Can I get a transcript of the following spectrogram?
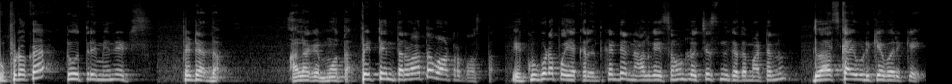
ఇప్పుడు ఒక టూ త్రీ మినిట్స్ పెట్టేద్దాం. అలాగే మూత. పెట్టిన తర్వాత వాటర్ పోస్తా. ఎక్కువ కూడా పోయక్కర్లేదు. ఎందుకంటే నాలుగైదు సౌండ్లు వచ్చేసింది కదా మటన్. దోసకాయ ఉడికే వరకే.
